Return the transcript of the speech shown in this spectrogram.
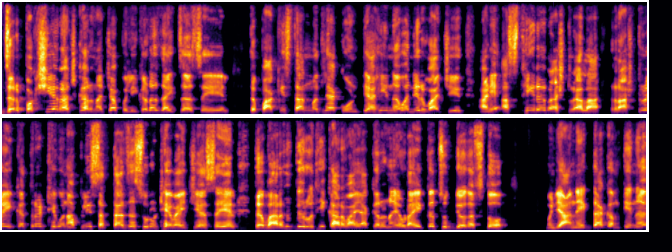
जर पक्षीय राजकारणाच्या पलीकडे जायचं असेल तर पाकिस्तान मधल्या कोणत्याही नवनिर्वाचित आणि अस्थिर राष्ट्राला राष्ट्र एकत्र ठेवून आपली सत्ता जर सुरू ठेवायची असेल तर भारत विरोधी कारवाया करणं एवढा एकच उद्योग असतो. म्हणजे अनेकदा गमतीनं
